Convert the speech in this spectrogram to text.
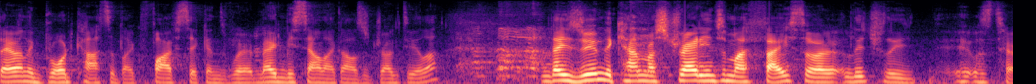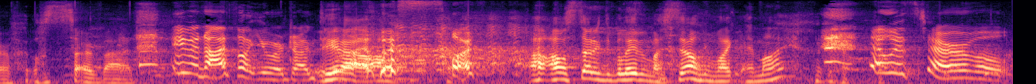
they only broadcasted like five seconds where it made me sound like I was a drug dealer. And they zoomed the camera straight into my face, so literally it was terrible. It was so bad. Even I thought you were a drug dealer. Yeah, was so, I, I was starting to believe it myself. I'm like, am I? it was terrible.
